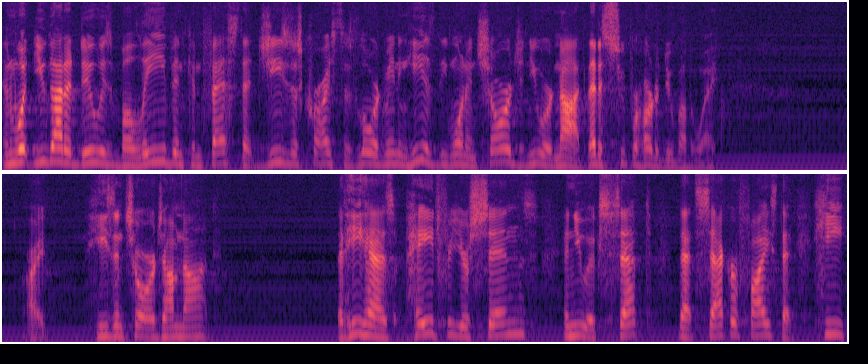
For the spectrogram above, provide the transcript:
And what you got to do is believe and confess that Jesus Christ is Lord, meaning He is the one in charge and you are not. That is super hard to do, by the way. All right? He's in charge, I'm not. That He has paid for your sins and you accept that sacrifice, that He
